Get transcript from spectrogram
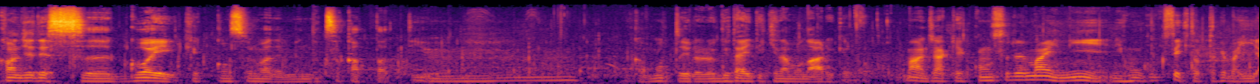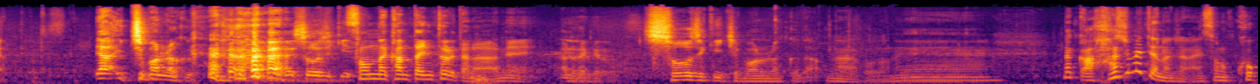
感じです。ごい結婚するまで面倒くさかったっていう、なんかもっといろいろ具体的なものあるけど。まあじゃあ結婚する前に日本国籍取っとけばいいやってことですや一番楽。正直。そんな簡単に取れたらねあれだけど、正直一番楽だ。なるほどね。なんか初めてなんじゃない？その国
